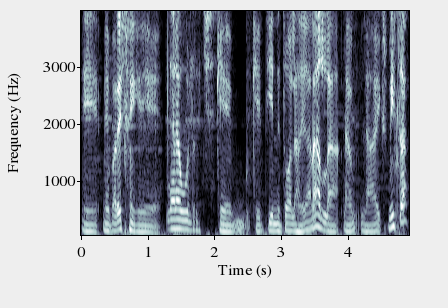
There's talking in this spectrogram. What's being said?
eh, me parece que, Gana Bullrich. que, que tiene todas las de ganar la, la, la ex ministra,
